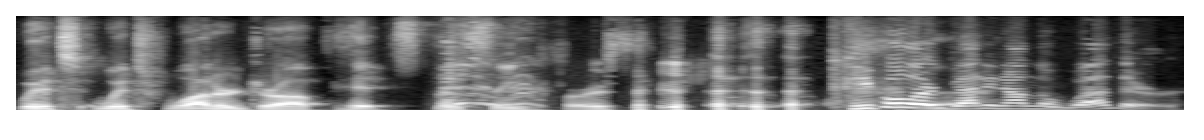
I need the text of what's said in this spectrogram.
Which which water drop hits the sink first? People are Yeah. betting on the weather.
